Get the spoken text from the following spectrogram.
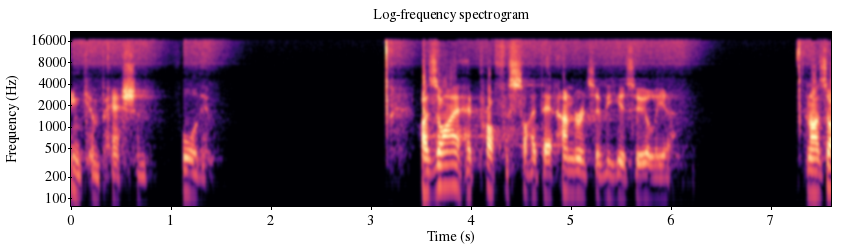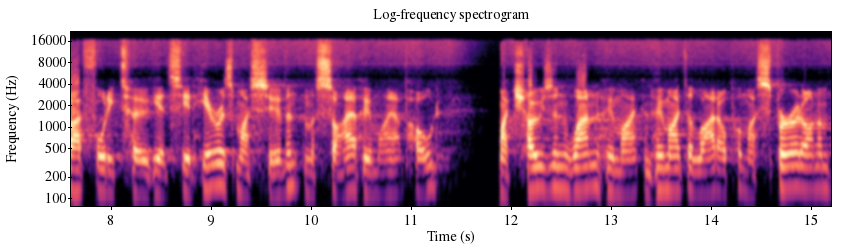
and compassion for them. Isaiah had prophesied that hundreds of years earlier. In Isaiah 42, he had said, Here is my servant, the Messiah, whom I uphold, my chosen one, whom I, in whom I delight. I'll put my spirit on him,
